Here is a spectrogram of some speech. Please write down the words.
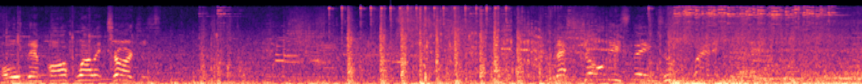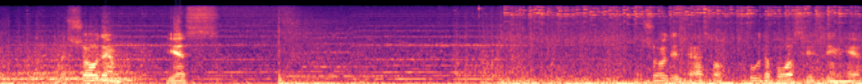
Hold them off while it charges. Let's show these things who's planning this. Let's show them. Yes. Show this asshole who the boss is in here.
